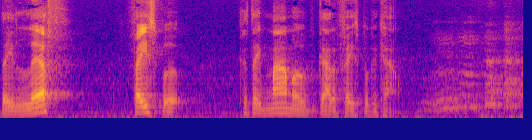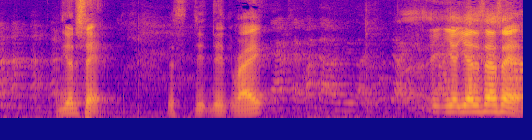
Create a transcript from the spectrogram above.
they left Facebook because their mama got a Facebook account. You understand? This, right? You, you understand what I'm saying?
